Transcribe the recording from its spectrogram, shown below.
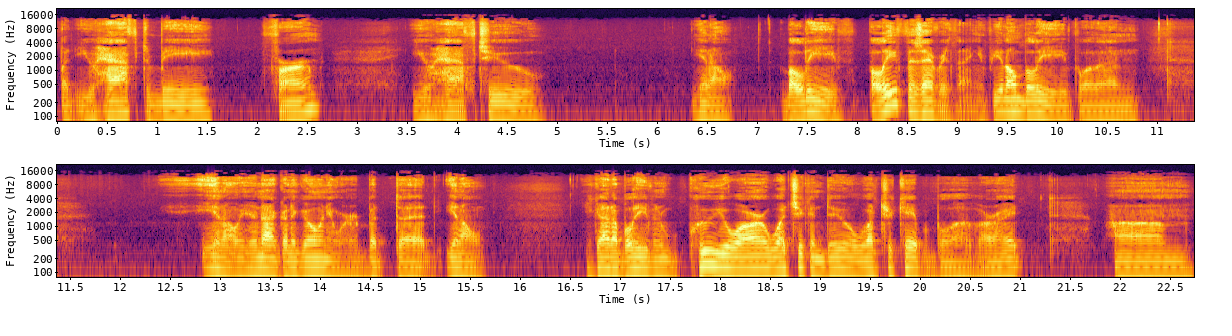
But you have to be firm. You have to you know, believe. Belief is everything. If you don't believe, well then you know, you're not going to go anywhere. But uh, you know, you got to believe in who you are, what you can do, what you're capable of, all right? Um,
